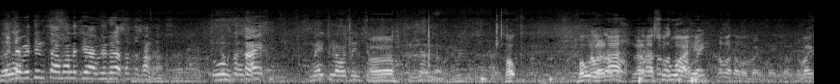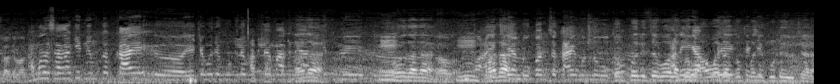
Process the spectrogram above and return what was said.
त्याच्या व्यतिरिक्त आम्हाला जे वेगळं तर सांगा. काय भाऊ लढा लढा सुरू आहे. आम्हाला सांगा की नेमकं काय याच्यामध्ये कुठल्या कुठल्या मागण्या तुम्ही हो दादा. या लोकांचं काय म्हणणं होतं? कंपनीचं बोला आवाज कंपनी कुठे विचारा.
